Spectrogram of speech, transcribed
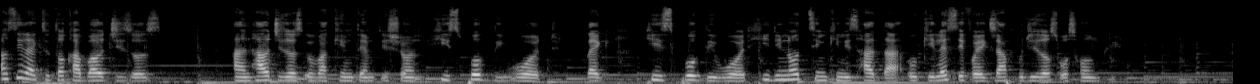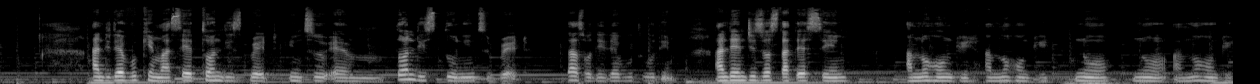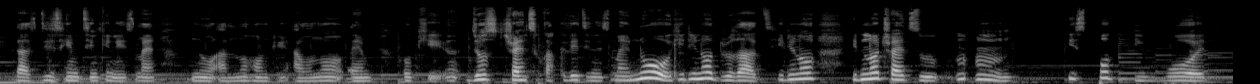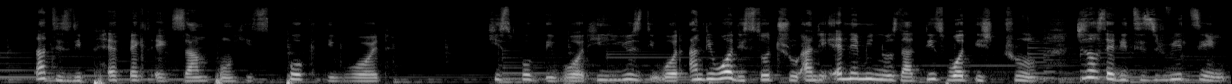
I still like to talk about Jesus and how Jesus overcame temptation. He spoke the word. Like he spoke the word. He did not think in his heart that, okay, let's say, for example, Jesus was hungry. And the devil came and said, Turn this bread into, um, turn this stone into bread. That's what the devil told him. And then Jesus started saying, I'm not hungry. I'm not hungry. No, no, I'm not hungry. That's this him thinking in his mind. No, I'm not hungry. I will not. Um, okay, uh, just trying to calculate in his mind. No, he did not do that. He did not. He did not try to. Mm-mm. He spoke the word. That is the perfect example. He spoke the word. He spoke the word. He used the word, and the word is so true. And the enemy knows that this word is true. Jesus said, "It is written."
